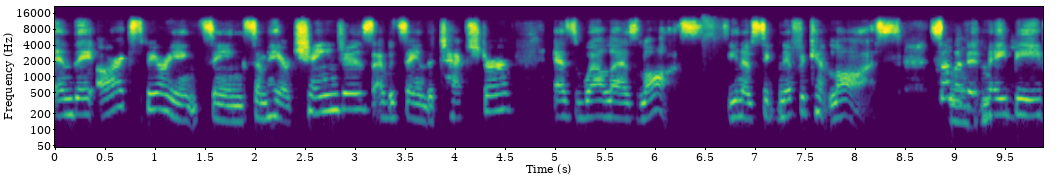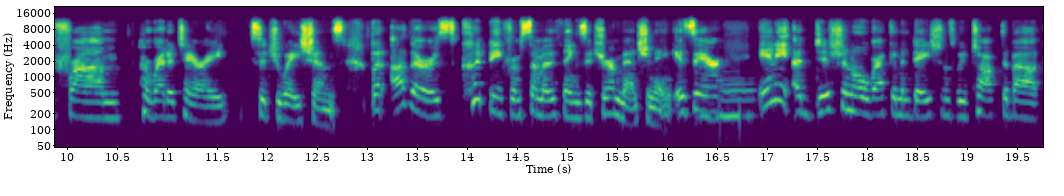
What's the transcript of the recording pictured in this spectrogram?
and they are experiencing some hair changes, I would say, in the texture as well as loss, you know, significant loss. Some mm-hmm. of it mm-hmm. may be from hereditary situations, but others could be from some of the things that you're mentioning. Is there mm-hmm. any additional recommendations? We've talked about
